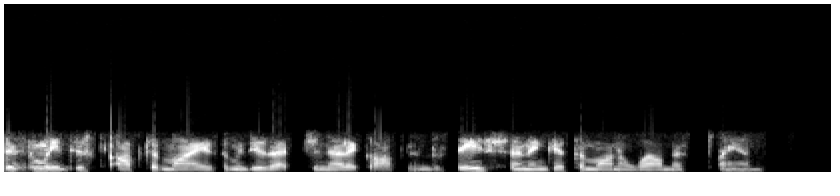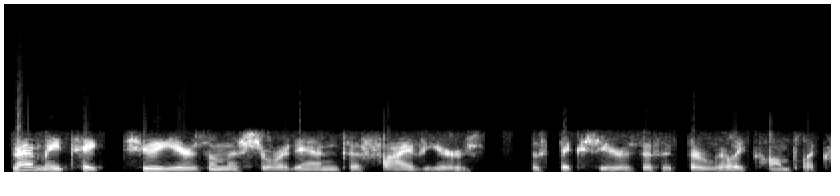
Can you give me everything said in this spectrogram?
then we just optimize and we do that genetic optimization and get them on a wellness plan. That may take two years on the short end to five years to six years if it's a really complex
